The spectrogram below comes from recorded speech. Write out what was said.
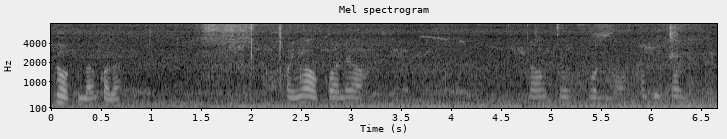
เดี๋ยวกินน้ำก่อนนะขอหยอกก่อนเลยเหรอน้องเป็นคนบอกให้พี่ต้นเป็น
